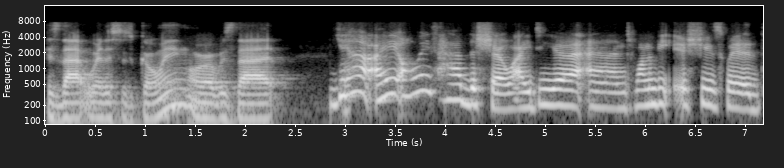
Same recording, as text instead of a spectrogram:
is that where this is going or was that yeah, I always had the show idea, and one of the issues with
